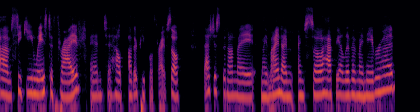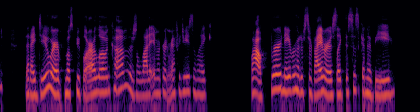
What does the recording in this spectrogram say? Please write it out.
um, seeking ways to thrive and to help other people thrive so that's just been on my my mind. I'm I'm so happy I live in my neighborhood that I do where most people are low income. There's a lot of immigrant refugees. I'm like, wow, we're a neighborhood of survivors. Like this is gonna be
